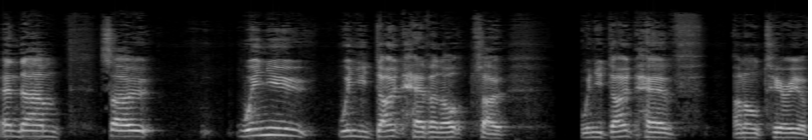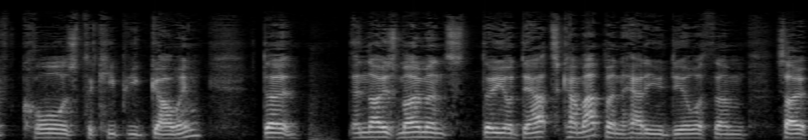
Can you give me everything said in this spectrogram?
And um, so when you when you don't have an so when you don't have an ulterior cause to keep you going, do, in those moments do your doubts come up and how do you deal with them? So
